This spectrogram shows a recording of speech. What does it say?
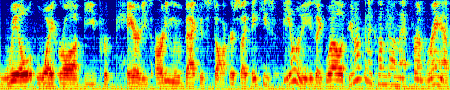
will White-Ra be prepared? He's already moved back his stalker, so I think he's feeling it. He's like, well, if you're not going to come down that front ramp,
